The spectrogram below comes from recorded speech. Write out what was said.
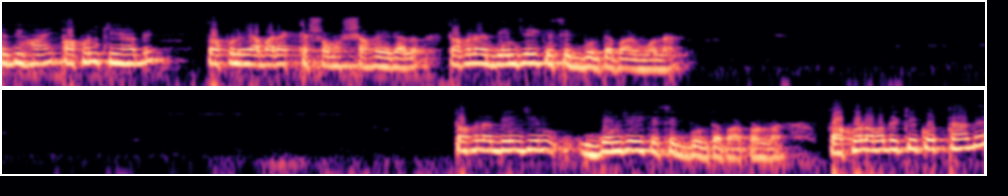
যদি হয়, তখন কি হবে? তখন আবার একটা সমস্যা হয়ে গেল। তখন আর বেঞ্জয়িক অ্যাসিড বলতে পারব না। তখন আর বেঞ্জিন বেঞ্জয়িক অ্যাসিড বলতে পারব না। তখন আমাদের কি করতে হবে?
